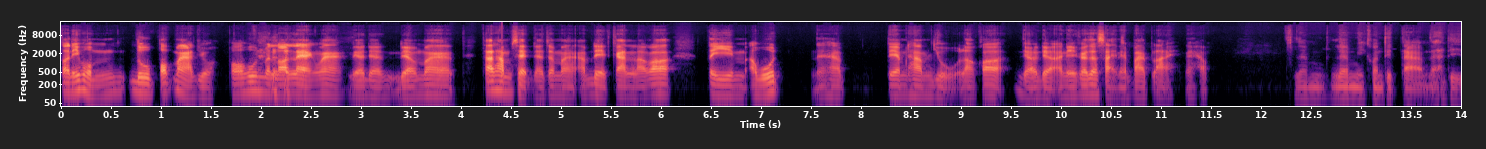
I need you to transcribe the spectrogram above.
ตอนนี้ผมดูป๊อปมาดอยู่ เพราะหุ้นมันร้อนแรงมาก เดี๋ยวเดี๋ยวเดี๋ยวมาถ้าทำเสร็จเดี๋ยวจะมาอัปเดตกัน แล้วก็ธีมอาวุธนะครับ เตรียมทำอยู่แล้วก็เดี๋ยวเดี๋ยวอันนี้ก็จะใส่ใน pipeline นะครับ เริ่มเริ่มมีคนติดตามนะดี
